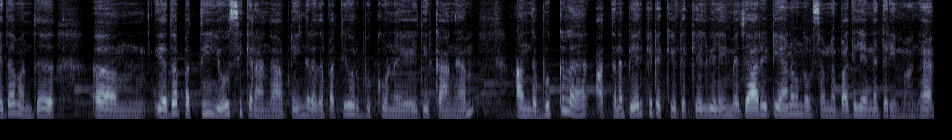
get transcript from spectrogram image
எதை வந்து எதை பற்றி யோசிக்கிறாங்க அப்படிங்கிறத பற்றி ஒரு புக் ஒன்று எழுதியிருக்காங்க. அந்த புக்கில் அத்தனை பேர்கிட்ட கேட்ட கேள்வியிலையும் மெஜாரிட்டியானவங்க சொன்ன பதில் என்ன தெரியுமாங்க?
